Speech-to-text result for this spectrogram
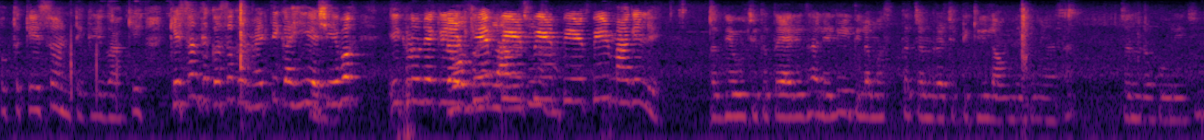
फक्त केस टेकली बाकी केसांचे कसं कर माहिती का ही अशी बघ इकडून एक मोजून पीळ लावायची पीळ ना. पीळ पीळ मागे ले तर देऊची तर तयारी झालेली आहे. तिला मस्त चंद्राची टिकली लावून देते मी आता चंद्रकोरीची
